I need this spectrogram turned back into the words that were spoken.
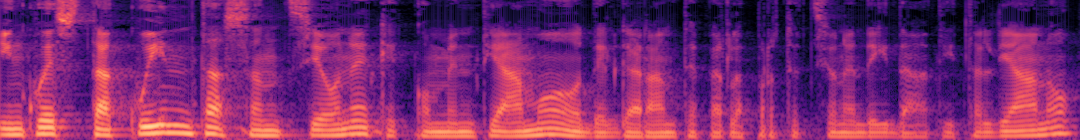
In questa quinta sanzione che commentiamo del garante per la protezione dei dati italiano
